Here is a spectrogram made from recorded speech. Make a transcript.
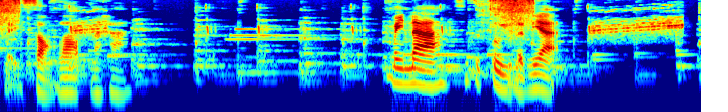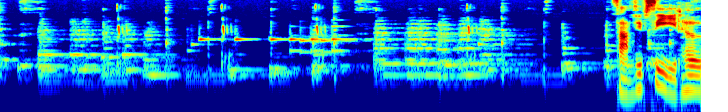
เหลืออีกสองรอบนะคะ ไม่น่าฉันจะตุยแล้วเนี่ย สามสิบสี่เธอ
